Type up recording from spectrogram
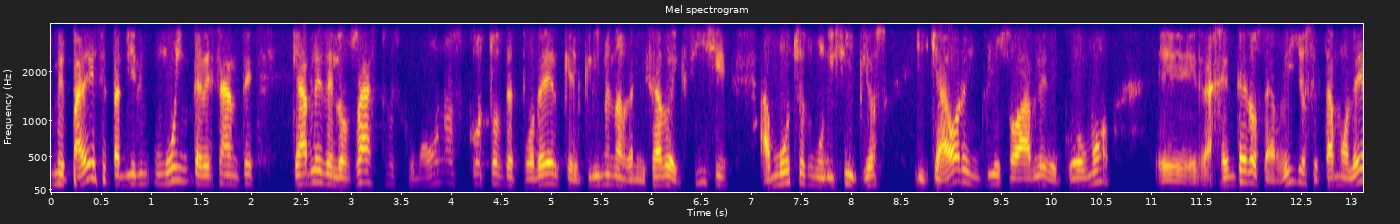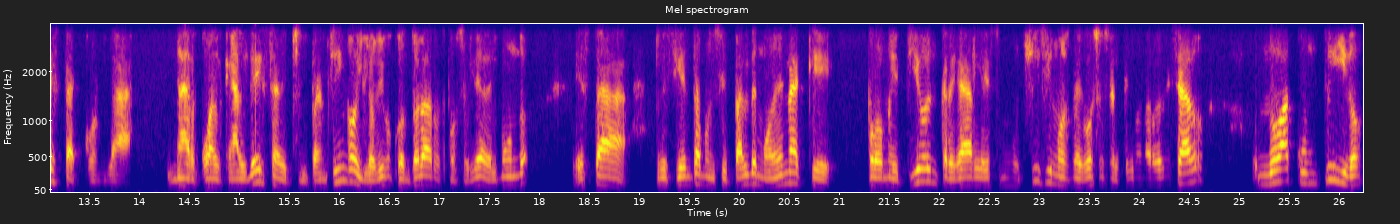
me parece también muy interesante que hable de los rastros como unos cotos de poder que el crimen organizado exige a muchos municipios y que ahora incluso hable de cómo eh, la gente de los cerrillos está molesta con la narcoalcaldesa de Chilpancingo, y lo digo con toda la responsabilidad del mundo, esta presidenta municipal de Morena que prometió entregarles muchísimos negocios al crimen organizado, no ha cumplido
